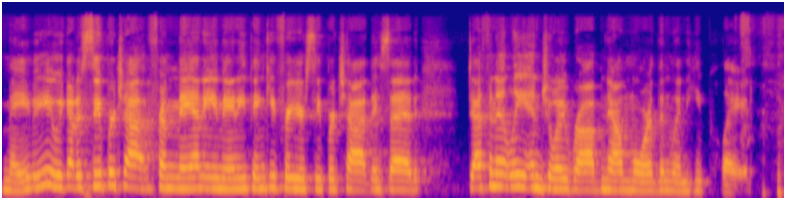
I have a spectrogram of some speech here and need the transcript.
Maybe. We got a super chat from Manny. Manny, thank you for your super chat. They said, definitely enjoy Rob now more than when he played.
